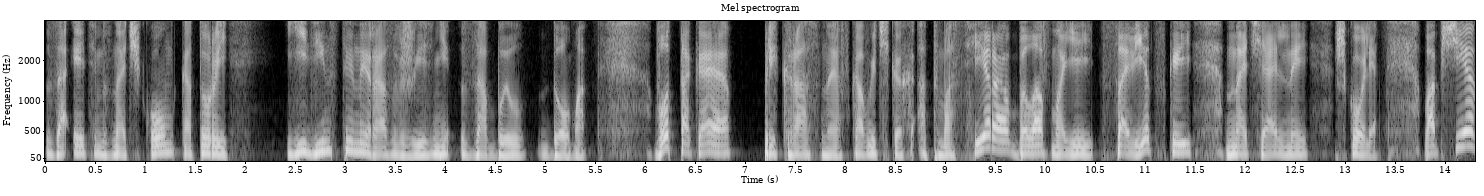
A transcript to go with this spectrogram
за этим значком, который единственный раз в жизни забыл дома. Вот такая прекрасная, в кавычках, атмосфера была в моей советской начальной школе. Вообще,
